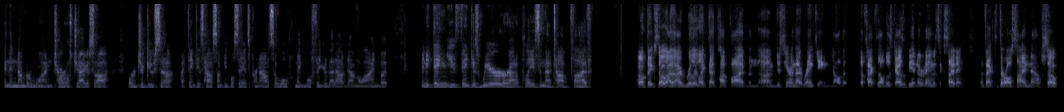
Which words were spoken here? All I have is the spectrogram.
And then number one, Charles Jagusah or Jagusa, I think is how some people say it's pronounced. So we'll maybe we'll figure that out down the line. But anything you think is weird or out of place in that top five? I don't think so. I, I really like that top five, and um, just hearing that ranking, all the the fact that all those guys will be at Notre Dame is exciting. The fact that they're all signed now. So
